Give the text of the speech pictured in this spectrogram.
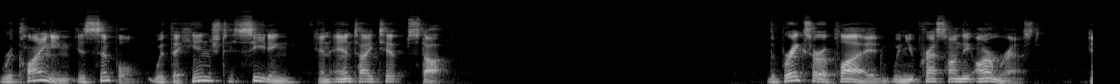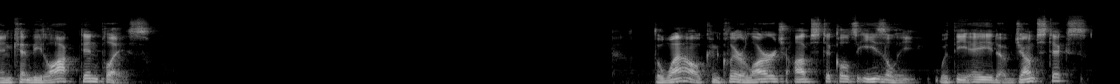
Reclining is simple with the hinged seating and anti-tip stop. The brakes are applied when you press on the armrest and can be locked in place. The WOW can clear large obstacles easily with the aid of jump sticks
